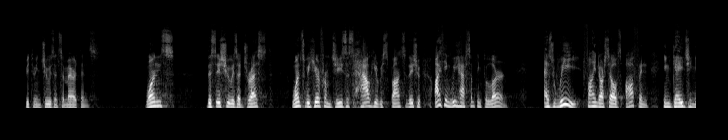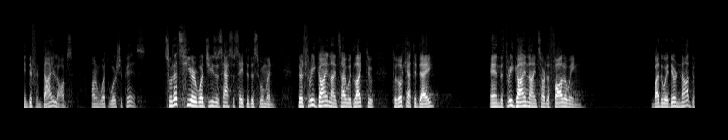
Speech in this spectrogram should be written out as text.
between Jews and Samaritans. Once this issue is addressed, once we hear from Jesus how he responds to the issue, I think we have something to learn as we find ourselves often engaging in different dialogues on what worship is. So let's hear what Jesus has to say to this woman. There are three guidelines I would like to, to look at today. And the three guidelines are the following. By the way, they're not the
